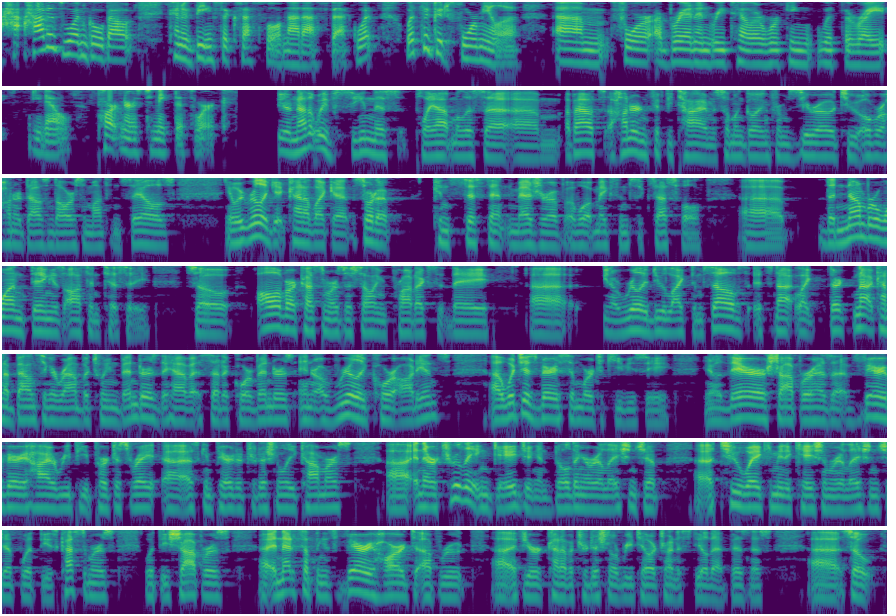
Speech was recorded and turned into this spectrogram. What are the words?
How does one go about kind of being successful in that aspect? What what's a good formula um, for a brand and retailer working with the right you know partners to make this work? You know, now that we've seen this play out, Melissa, um, about 150 times, someone going from zero to over $100,000 a month in sales, you know, we really get kind of like a sort of consistent measure of, of what makes them successful. Uh, the number one thing is authenticity. So all of our customers are selling products that they, uh, you know, really do like themselves. It's not like they're not kind of bouncing around between vendors. They have a set of core vendors and a really core audience, uh, which is very similar to QVC you know their shopper has a very very high repeat purchase rate uh, as compared to traditional e-commerce uh, and they're truly engaging and building a relationship a two-way communication relationship with these customers with these shoppers uh, and that's something that's very hard to uproot uh, if you're kind of a traditional retailer trying to steal that business uh, so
